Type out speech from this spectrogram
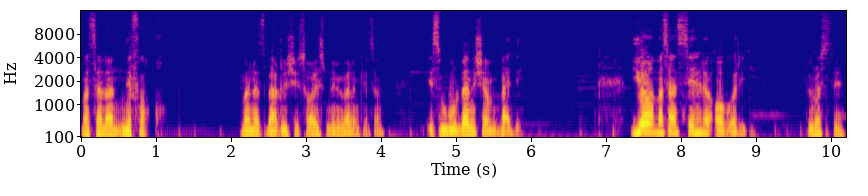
مثلا نفاق. من از بقیه چیزها اسم نمی‌برم که اصلا اسم بردنشم بده. یا مثلا سحر آوارگی. درسته؟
